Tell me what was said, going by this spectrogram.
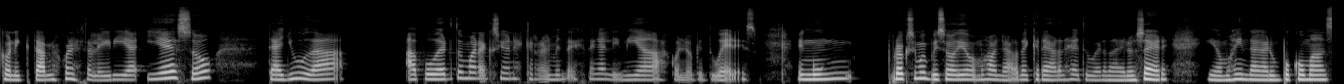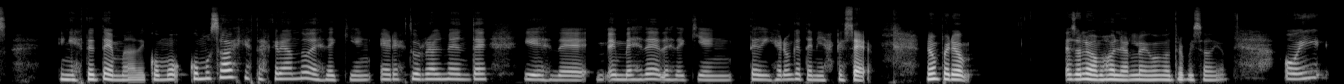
conectarnos con nuestra alegría y eso te ayuda a poder tomar acciones que realmente estén alineadas con lo que tú eres. En un próximo episodio vamos a hablar de crear desde tu verdadero ser y vamos a indagar un poco más en este tema de cómo, cómo sabes que estás creando desde quién eres tú realmente y desde, en vez de desde quién te dijeron que tenías que ser, ¿no? Pero eso lo vamos a hablar luego en otro episodio. Hoy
